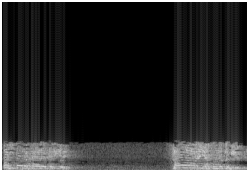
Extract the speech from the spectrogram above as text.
اس کو بچانے کے لیے ساری حکومت لگی ہوئی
